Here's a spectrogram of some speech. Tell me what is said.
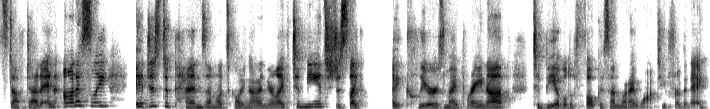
stuff done. And honestly, it just depends on what's going on in your life. To me, it's just like it clears my brain up to be able to focus on what I want to for the day.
